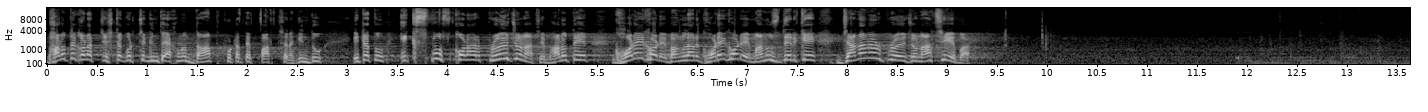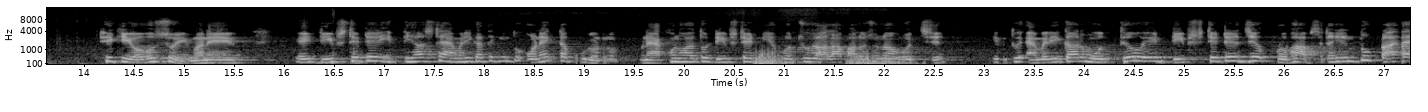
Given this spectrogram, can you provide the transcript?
ভারতে করার চেষ্টা করছে কিন্তু এখনও দাঁত ফোটাতে পারছে না। কিন্তু এটা তো এক্সপোজ করার প্রয়োজন আছে। ভারতের ঘরে ঘরে, বাংলার ঘরে ঘরে মানুষদেরকে জানানোর প্রয়োজন আছে এবার। ঠিকই, অবশ্যই। মানে এই ডিপ স্টেটের ইতিহাসটা আমেরিকাতে কিন্তু অনেকটা পুরনো। মানে এখন হয়তো ডিপ স্টেট নিয়ে প্রচুর আলাপ আলোচনা হচ্ছে, কিন্তু আমেরিকার মধ্যেও এই ডিপ স্টেটের যে প্রভাব, সেটা কিন্তু প্রায়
